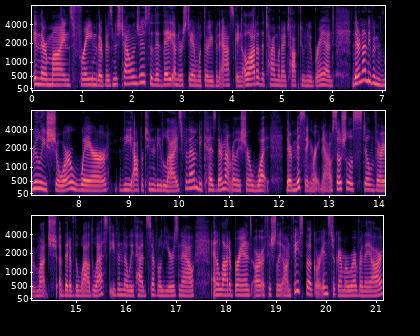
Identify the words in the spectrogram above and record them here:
in their minds frame their business challenges so that they understand what they're even asking. A lot of the time when I talk to a new brand, they're not even really sure where the opportunity lies for them because they're not really sure what they're missing right now. Social is still very much a bit of the Wild West, even though we've had several years now and a lot of brands are officially on Facebook or Instagram or wherever they are.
